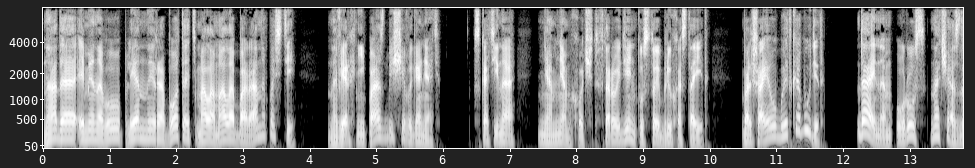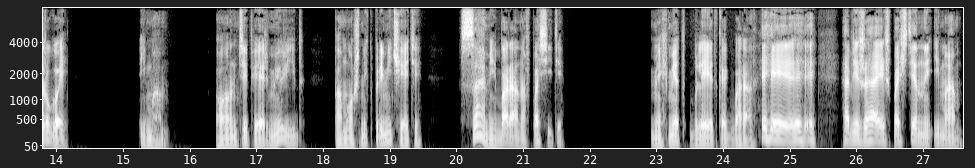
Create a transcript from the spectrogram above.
Надо Эменову пленный работать, мало-мало барана пасти, на верхней пастбище выгонять. Скотина ням-ням хочет, второй день пустой брюхо стоит. Большая убытка будет. Дай нам, урус, на час-другой». Имам. Он теперь мюрид помощник при мечети. Сами баранов пасите. Мехмед блеет, как баран. «Хе-хе-хе, обижаешь, почтенный имам.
